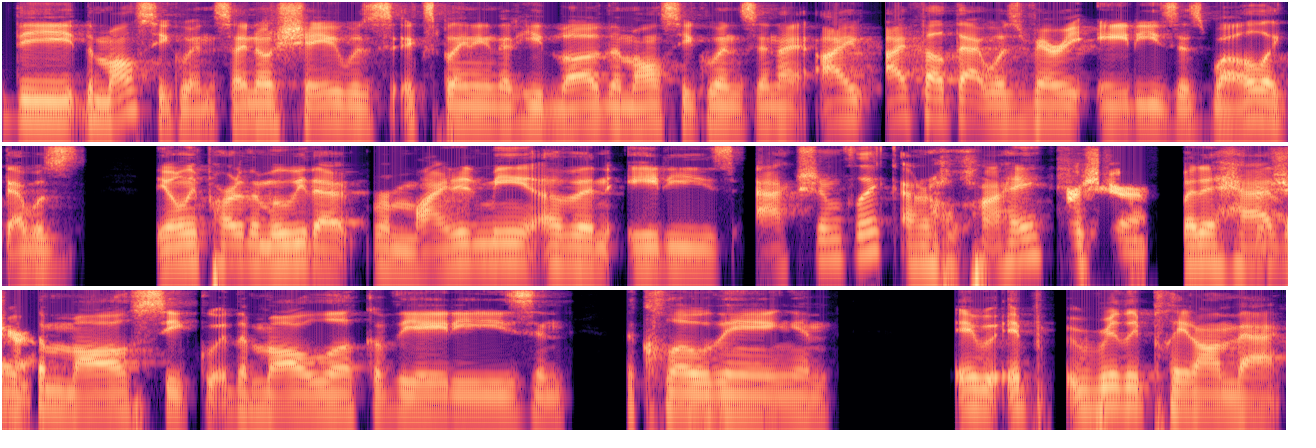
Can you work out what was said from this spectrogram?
the the mall sequence. I know Shay was explaining that he loved the mall sequence, and I, I I felt that was very 80s as well. Like that was the only part of the movie that reminded me of an 80s action flick. I don't know why. For sure. But it had like the mall sequence, the mall look of the 80s and the clothing and it it really played on that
